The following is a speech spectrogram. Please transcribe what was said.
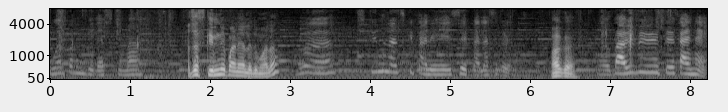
वर पण गेल्या स्कीमा. अच्छा स्कीमने पाणी आलं तुम्हाला? होय. स्कीमनच की पाणी हे शेताला सगळं. हा का? अं, बावी बिवी ते काय नाही.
